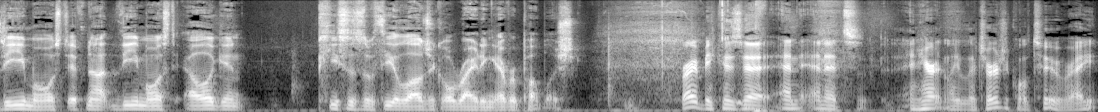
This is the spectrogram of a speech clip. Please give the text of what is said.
the most, if not the most elegant pieces of theological writing ever published. Right, because uh, and and it's inherently liturgical too, right?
